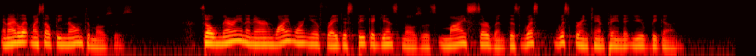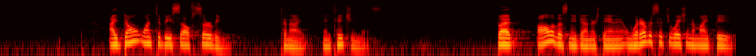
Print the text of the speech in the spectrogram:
And I let myself be known to Moses. So, Miriam and Aaron, why weren't you afraid to speak against Moses, my servant, this whispering campaign that you've begun? I don't want to be self serving tonight in teaching this. But all of us need to understand it in whatever situation it might be.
